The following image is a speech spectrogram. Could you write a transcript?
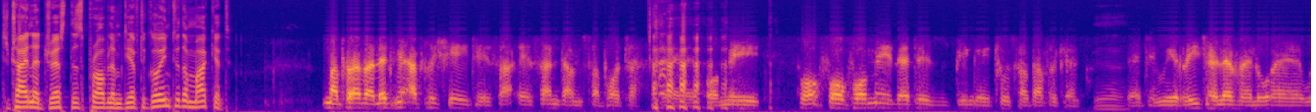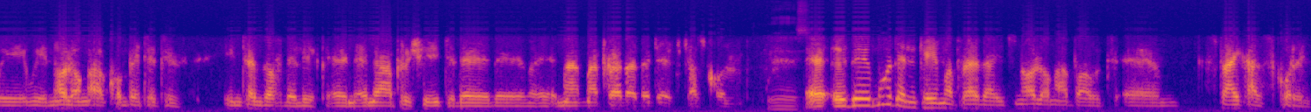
to try and address this problem? Do you have to go into the market? My brother, let me appreciate a, a Sundown supporter. Uh, for me, for, for, for me, that is being a true South African. That we reach a level where we, we no longer competitive in terms of the league. And, and I appreciate the, the, my, my brother that has just called. Uh, uh, the modern game, my brother, it's no longer about um, strikers scoring.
